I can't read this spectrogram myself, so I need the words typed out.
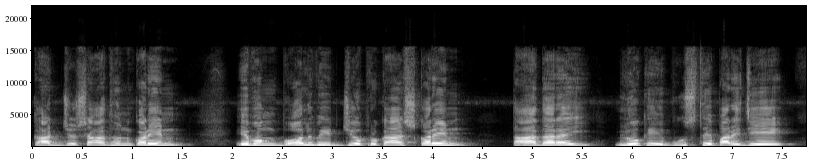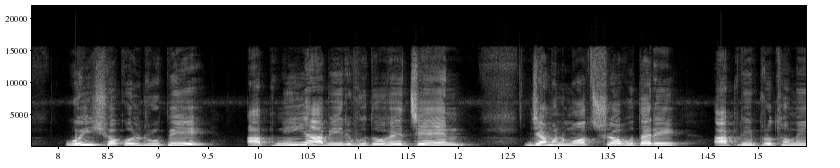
কার্য সাধন করেন এবং বলবীর্য প্রকাশ করেন, তা দ্বারাই লোকে বুঝতে পারে যে ওই সকল রূপে আপনি আবির্ভূত হয়েছেন। যেমন মৎস্য অবতারে আপনি প্রথমে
